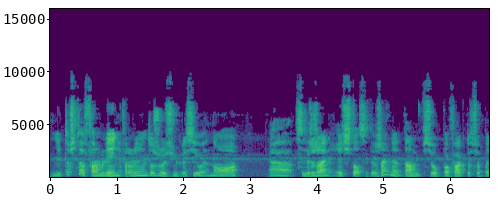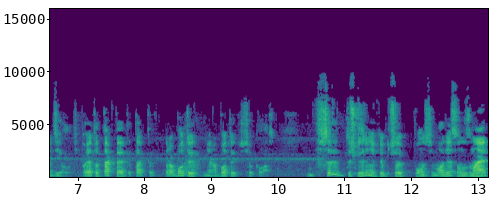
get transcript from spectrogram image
не то, что оформление, оформление тоже очень красивое, но э, содержание. Я читал содержание, там все по факту, все по делу. Типа это так-то, это так-то. Работает, не работает, все классно. С этой точки зрения, как бы человек полностью молодец, он знает,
